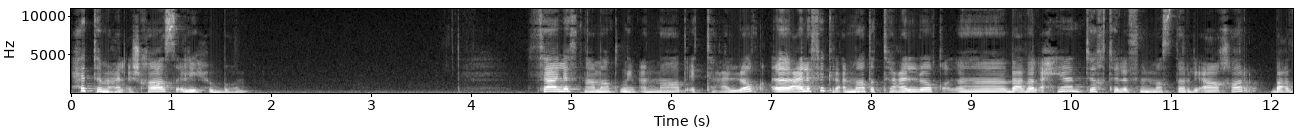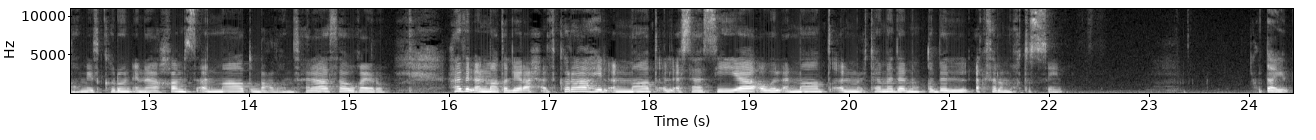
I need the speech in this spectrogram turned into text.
حتى مع الأشخاص اللي يحبهم. ثالث نمط من أنماط التعلق. آه على فكرة أنماط التعلق آه بعض الأحيان تختلف من مصدر لآخر. بعضهم يذكرون أنها خمس أنماط بعضهم ثلاثة وغيره. هذه الأنماط اللي راح أذكرها هي الأنماط الأساسية أو الأنماط المعتمدة من قبل أكثر المختصين. طيب.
